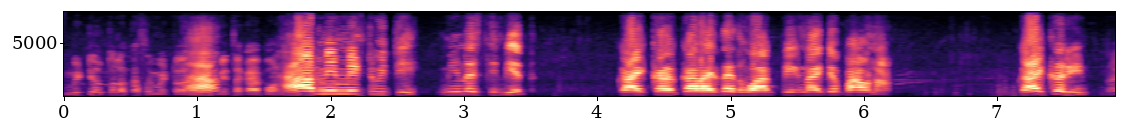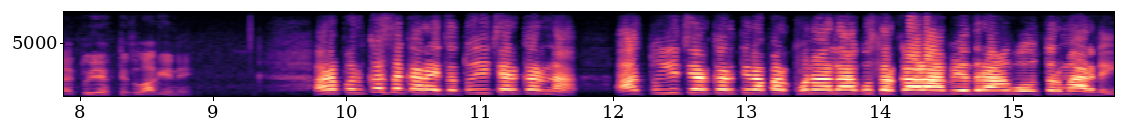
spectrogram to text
मिटव तुला कसं हा? मिटव मी तर काय हा मी मिटविते. मी नसती भेट. काय काय करायचं वाघ पीक नाही तो पाहुणा. काय करीन? नाही तू एकटीच वागी नाही अरे पण कसं करायचं? तू विचार कर ना. आज तू विचार कर तिला फार खुणाला घुसर काळा बेंद्र अंग हो तर मारले.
